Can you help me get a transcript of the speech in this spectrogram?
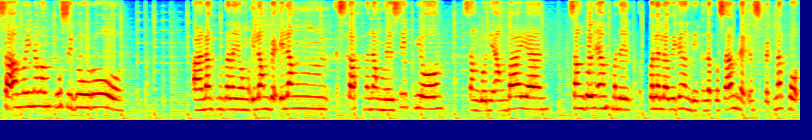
Sa amoy naman po siguro, ah, nagpunta na yung ilang ilang staff na ng munisipyo, sangguniang bayan, sangguniang panil- panlalawigan nandito na po sa amin, nag-inspect na po.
